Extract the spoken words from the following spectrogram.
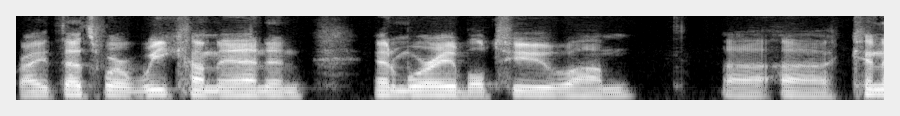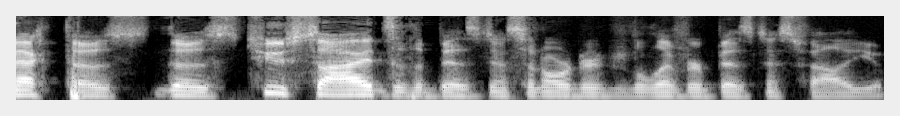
right? That's where we come in and and we're able to um, uh, uh, connect those those two sides of the business in order to deliver business value.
